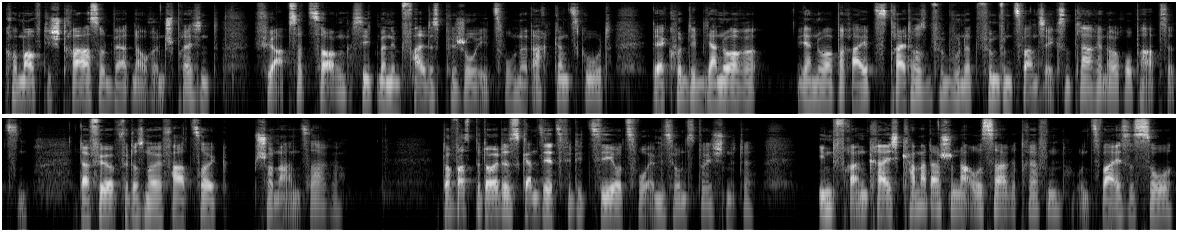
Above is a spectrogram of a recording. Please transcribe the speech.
kommen auf die Straße und werden auch entsprechend für Absatz sorgen. Sieht man im Fall des Peugeot E208 ganz gut. Der konnte im Januar, Januar bereits 3525 Exemplare in Europa absetzen. Dafür für das neue Fahrzeug schon eine Ansage. Doch was bedeutet das Ganze jetzt für die CO2-Emissionsdurchschnitte? In Frankreich kann man da schon eine Aussage treffen. Und zwar ist es so,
